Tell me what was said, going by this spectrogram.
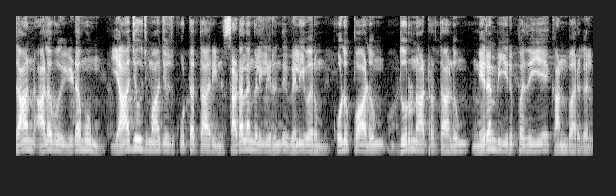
ஜான் அளவு இடமும் யாஜூஜ் மாஜூஜ் கூட்டத்தாரின் சடலங்களிலிருந்து வெளிவரும் கொழுப்பாலும் துர்நாற்றத்தாலும் நிரம்பி இருப்பதையே காண்பார்கள்.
